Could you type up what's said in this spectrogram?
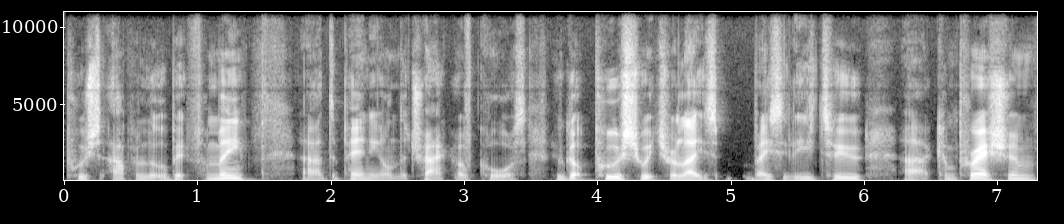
pushed up a little bit for me, uh, depending on the track, of course. We've got push, which relates basically to uh, compression.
